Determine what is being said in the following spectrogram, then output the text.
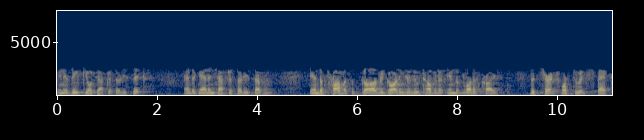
in Ezekiel chapter 36 and again in chapter 37. In the promise of God regarding the new covenant in the blood of Christ, the church was to expect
